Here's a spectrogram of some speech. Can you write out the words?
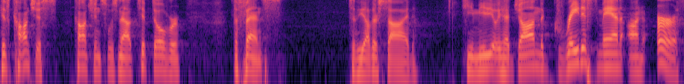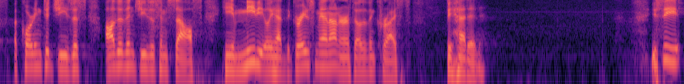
His conscious, conscience was now tipped over the fence to the other side. He immediately had John, the greatest man on earth, according to Jesus, other than Jesus himself. He immediately had the greatest man on earth, other than Christ, beheaded. You see,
